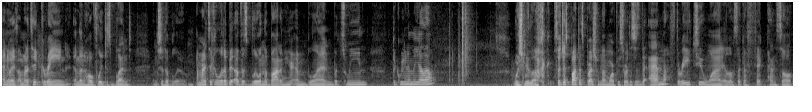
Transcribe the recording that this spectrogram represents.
Anyways, I'm gonna take green and then hopefully just blend into the blue. I'm going to take a little bit of this blue on the bottom here and blend between the green and the yellow. Wish me luck. So I just bought this brush from the Morphe store. This is the M321. It looks like a thick pencil.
